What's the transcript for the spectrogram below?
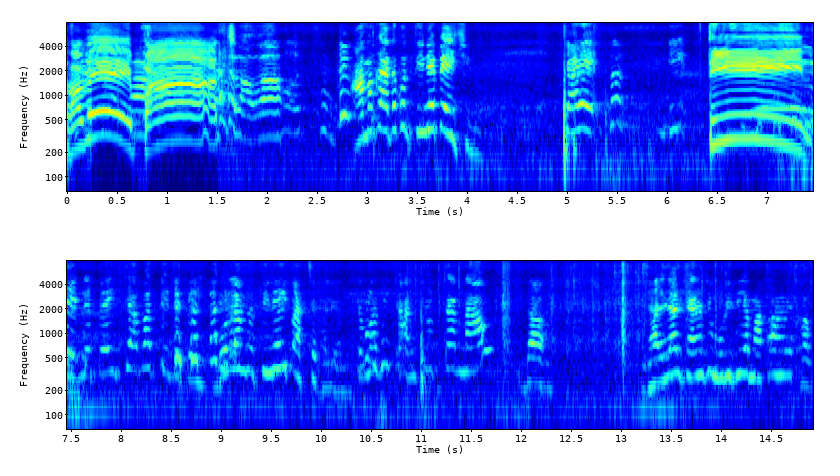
হবে পাঁচ। আমাকে এতক্ষণ তিনে পেয়েছিল। চারে। তিন। তিনে পেয়েছে আবার তিনে পেয়েছে। বললাম তো তিনেই পাচ্ছে খালি আমি। তোমার নাও দাও। ঝাল ঝাল চানাচু মুড়ি দিয়ে মাখা হবে খাব।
